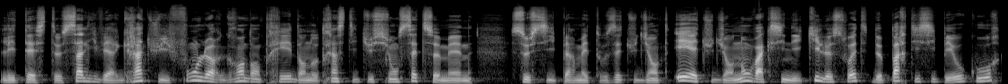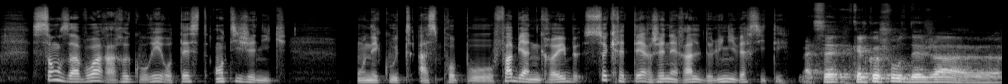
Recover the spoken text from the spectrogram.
Les tests salivaires gratuits font leur grande entrée dans notre institution cette semaine. Ceux-ci permettent aux étudiantes et étudiants non vaccinés qui le souhaitent de participer au cours sans avoir à recourir aux tests antigéniques. On écoute à ce propos Fabian Greub, secrétaire général de l'université. Bah, c'est quelque chose déjà euh,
